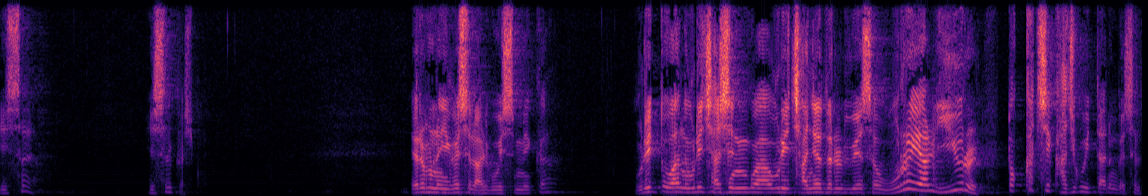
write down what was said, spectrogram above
있어요. 있을 것입니다. 여러분은 이것을 알고 있습니까? 우리 또한 우리 자신과 우리 자녀들을 위해서 울어야 할 이유를 똑같이 가지고 있다는 것을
